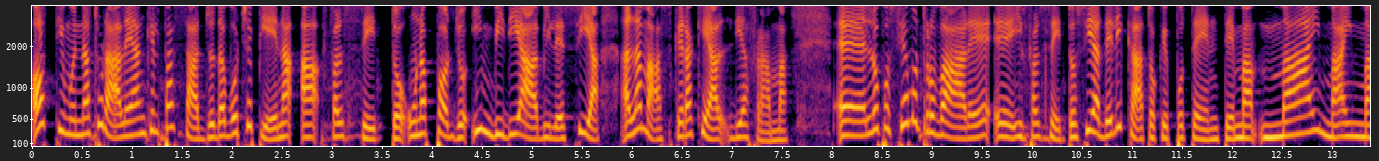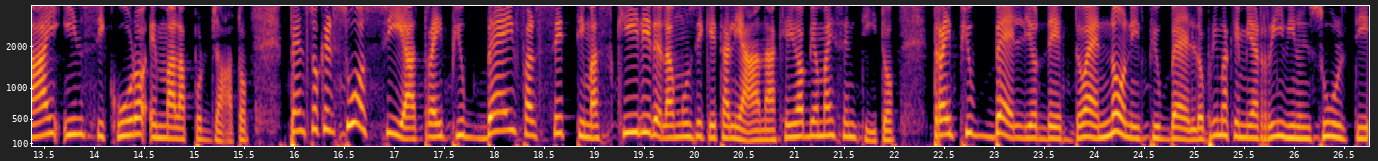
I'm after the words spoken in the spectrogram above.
Ottimo e naturale anche il passaggio da voce piena a falsetto, un appoggio invidiabile sia alla maschera che al diaframma. Eh, lo possiamo trovare eh, il falsetto sia delicato che potente, ma mai, mai, mai insicuro e mal appoggiato. Penso che il suo sia tra i più bei falsetti maschili della musica italiana che io abbia mai sentito. Tra i più belli, ho detto, eh, non il più bello, prima che mi arrivino insulti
